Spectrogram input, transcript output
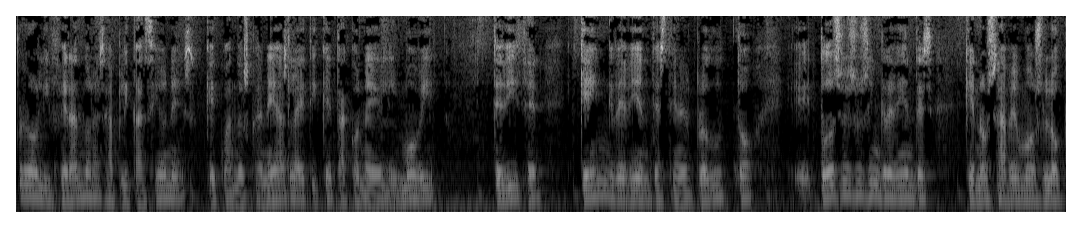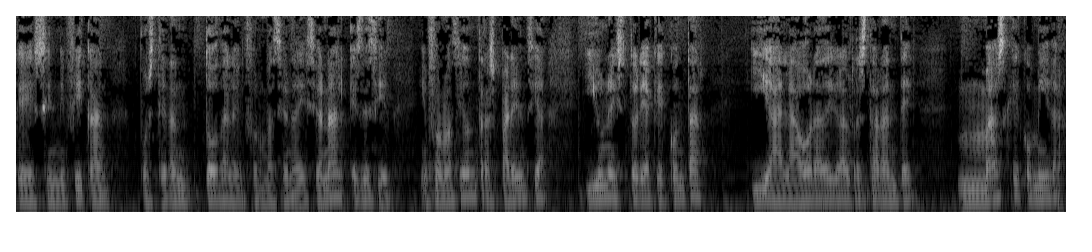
proliferando las aplicaciones que cuando escaneas la etiqueta con el móvil te dicen qué ingredientes tiene el producto, eh, todos esos ingredientes que no sabemos lo que significan, pues te dan toda la información adicional, es decir, información, transparencia y una historia que contar. Y a la hora de ir al restaurante, más que comida,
